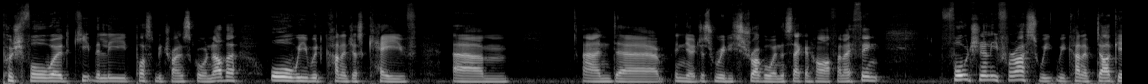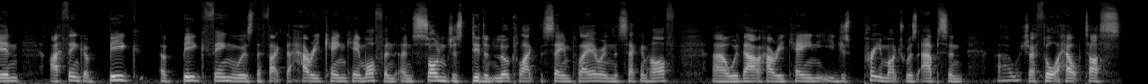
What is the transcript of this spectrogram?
push forward, keep the lead, possibly try and score another, or we would kind of just cave um, and uh, you know just really struggle in the second half. And I think fortunately for us, we, we kind of dug in. I think a big a big thing was the fact that Harry Kane came off and, and Son just didn't look like the same player in the second half. Uh, without Harry Kane, he just pretty much was absent, uh, which I thought helped us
